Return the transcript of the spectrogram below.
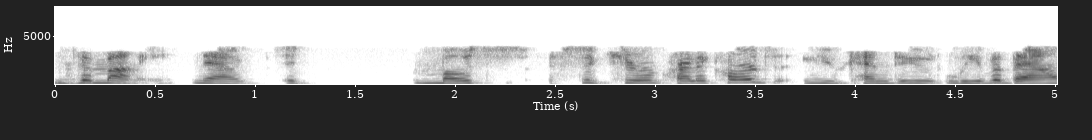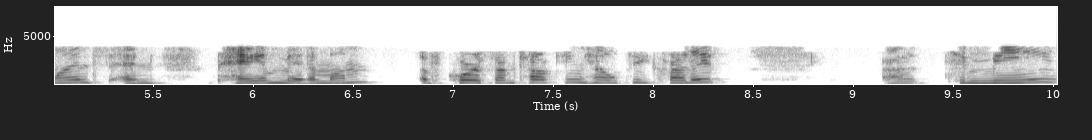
the money. Now, it, most secure credit cards, you can do leave a balance and pay a minimum. Of course, I'm talking healthy credit. Uh, to me,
